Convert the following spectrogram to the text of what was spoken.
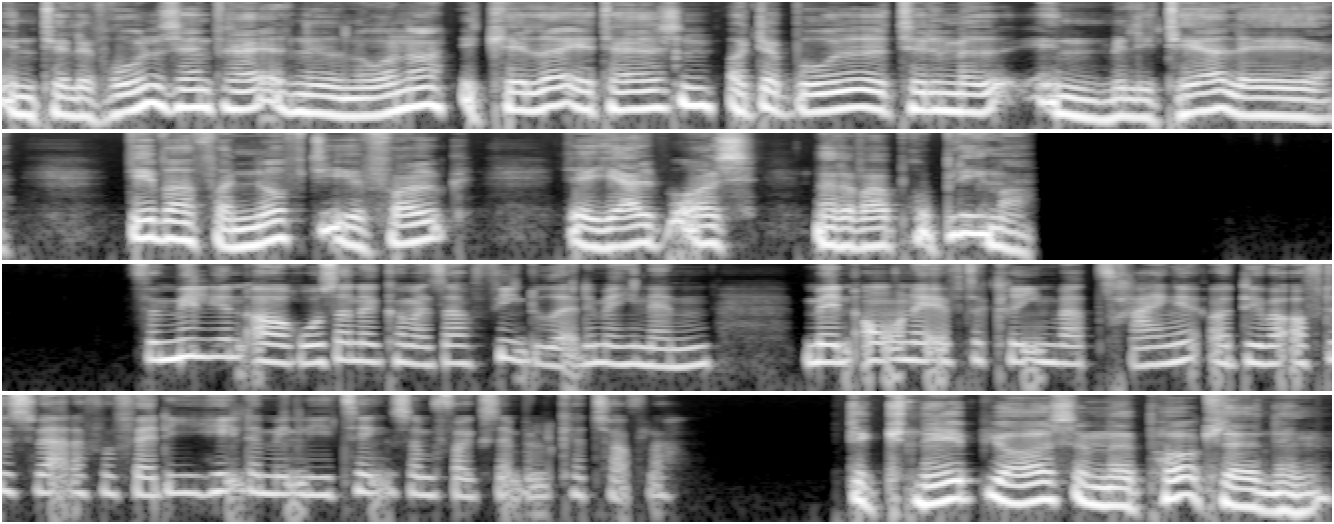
en telefoncentral nedenunder i kælderetagen, og der boede til med en militærlæge. Det var fornuftige folk, der hjalp os, når der var problemer. Familien og russerne kom altså fint ud af det med hinanden, men årene efter krigen var trænge, og det var ofte svært at få fat i helt almindelige ting, som for eksempel kartofler. Det knep jo også med påklædning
